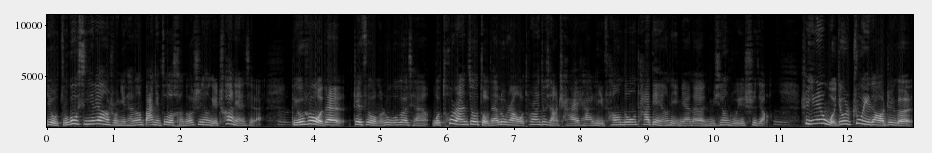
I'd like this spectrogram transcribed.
有足够信息量的时候，你才能把你做的很多事情给串联起来。比如说，我在这次我们录播课前，我突然就走在路上，我突然就想查一查李沧东他电影里面的女性主义视角，是因为我就是注意到这个。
